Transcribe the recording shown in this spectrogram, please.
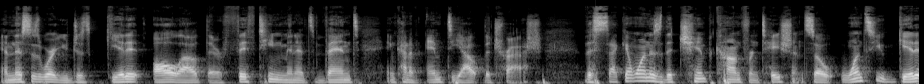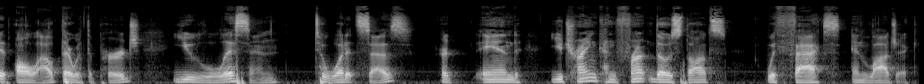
And this is where you just get it all out there 15 minutes, vent, and kind of empty out the trash. The second one is the chimp confrontation. So, once you get it all out there with the purge, you listen to what it says or, and you try and confront those thoughts with facts and logic.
